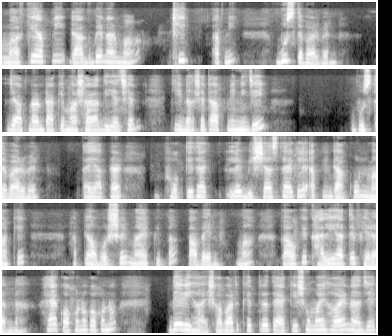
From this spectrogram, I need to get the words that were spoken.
মাকে আপনি ডাকবেন আর মা ঠিক আপনি বুঝতে পারবেন যে আপনার ডাকে মা সাড়া দিয়েছেন কি না, সেটা আপনি নিজেই বুঝতে পারবেন। তাই আপনার ভক্তি থাকলে, বিশ্বাস থাকলে আপনি ডাকুন মাকে, আপনি অবশ্যই মায়ের কৃপা পাবেন। মা কাউকে খালি হাতে ফেরান না। হ্যাঁ কখনো কখনো দেরি হয়। সবার ক্ষেত্রে তো একই সময় হয় না যে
